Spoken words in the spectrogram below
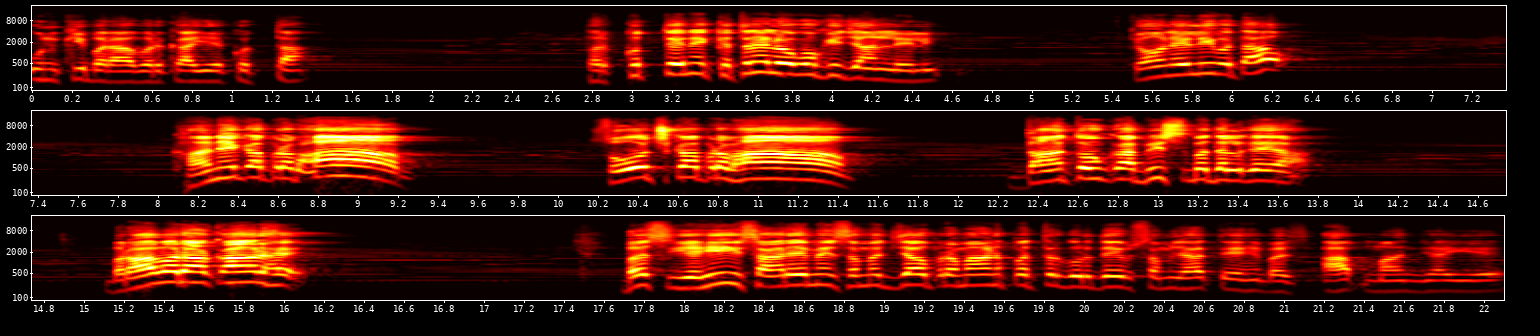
उनकी बराबर का ये कुत्ता। पर कुत्ते ने कितने लोगों की जान ले ली? क्यों ले ली बताओ? खाने का प्रभाव सोच का प्रभाव दांतों का विष बदल गया। बराबर आकार है। बस यही सारे में समझ जाओ प्रमाण पत्र गुरुदेव समझाते हैं बस आप मान जाइए।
